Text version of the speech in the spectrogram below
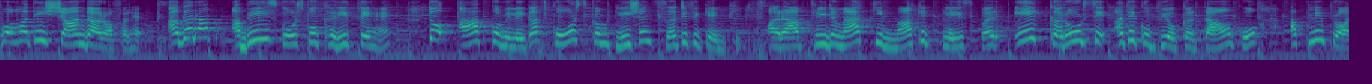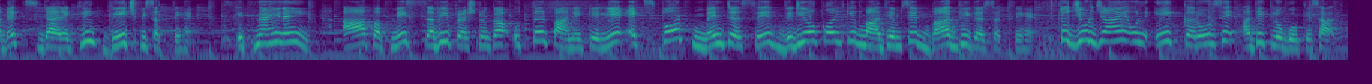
बहुत ही शानदार ऑफ़र है। अगर आप अभी इस कोर्स को खरीदते हैं तो आपको मिलेगा कोर्स कंप्लीशन सर्टिफिकेट भी। और आप फ्रीडम ऐप की मार्केट प्लेस पर एक करोड़ से अधिक उपयोगकर्ताओं को अपने प्रोडक्ट्स डायरेक्टली बेच भी सकते हैं। इतना ही नहीं, आप अपने सभी प्रश्नों का उत्तर पाने के लिए एक्सपर्ट मेंटर से वीडियो कॉल के माध्यम से बात भी कर सकते हैं। तो जुड़ जाएँ उन एक करोड़ से अधिक लोगों के साथ।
